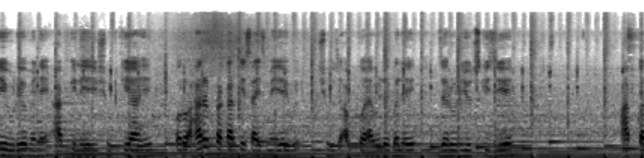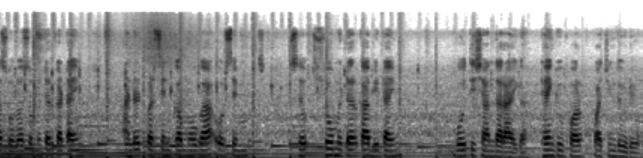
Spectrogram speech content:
ये वीडियो मैंने आपके लिए शूट किया है। और हर प्रकार के साइज़ में ये शूज़ आपको अवेलेबल है, ज़रूर यूज़ कीजिए। आपका 1600 मीटर का टाइम 100 परसेंट कम होगा और से 100 मीटर का भी टाइम बहुत ही शानदार आएगा। Thank you for watching the video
